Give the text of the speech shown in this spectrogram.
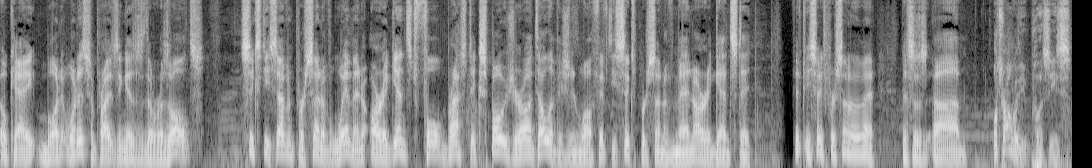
okay, what what is surprising is the results. 67% of women are against full breast exposure on television, while 56% of men are against it. 56% of the men. This is, um, What's wrong with you pussies?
